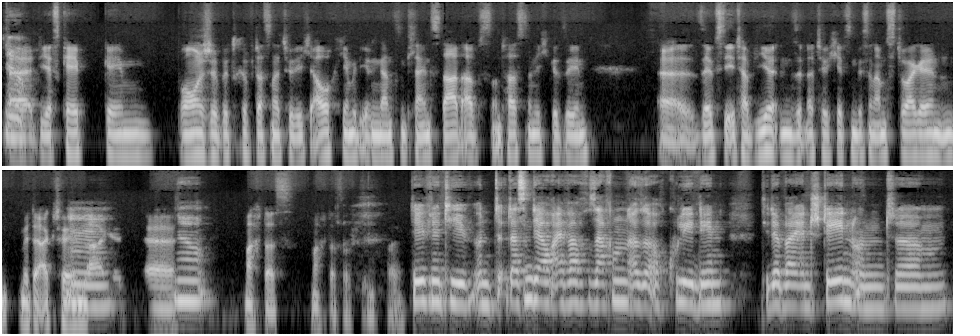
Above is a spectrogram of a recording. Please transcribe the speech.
Ja. Äh, die Escape Game Branche betrifft das natürlich auch hier mit ihren ganzen kleinen Startups und hast du nicht gesehen. Äh, selbst die etablierten sind natürlich jetzt ein bisschen am struggeln mit der aktuellen mm. Lage. Äh, ja. Macht das, macht das auf jeden Fall. Definitiv. Und das sind ja auch einfach Sachen, also auch coole Ideen, die dabei entstehen. Und ähm,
